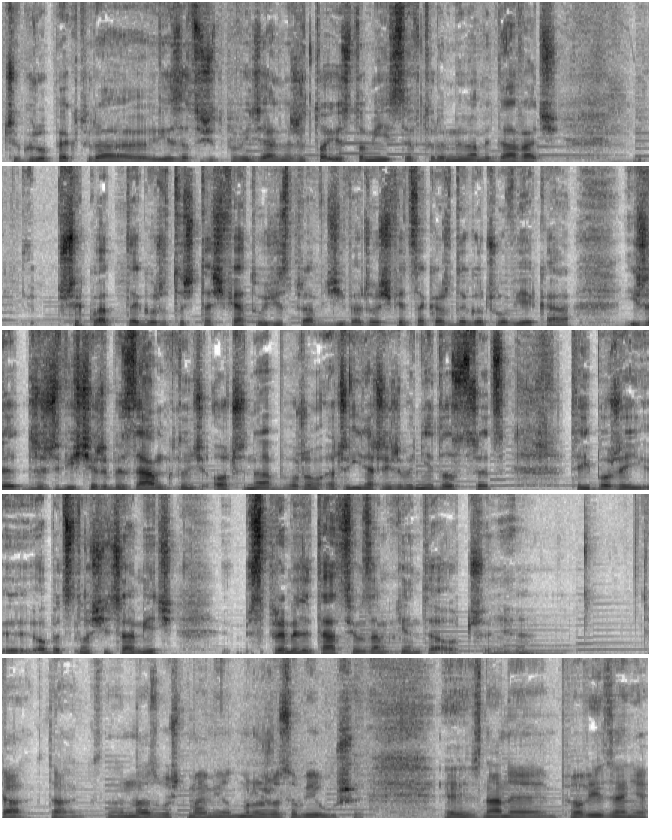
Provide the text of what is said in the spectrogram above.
czy grupę, która jest za coś odpowiedzialna, że to jest to miejsce, w którym my mamy dawać przykład tego, że to, ta światłość jest prawdziwa, że oświeca każdego człowieka i że rzeczywiście, żeby zamknąć oczy na Bożą, znaczy inaczej, żeby nie dostrzec tej Bożej y, obecności, trzeba mieć z premedytacją zamknięte oczy, nie? Tak, tak. No, na złość mamie odmrożę sobie uszy. E, znane powiedzenie.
